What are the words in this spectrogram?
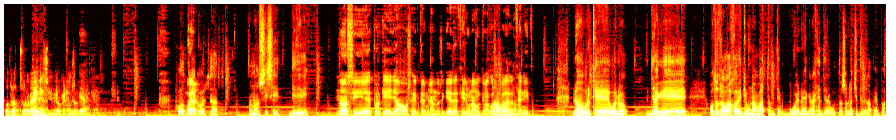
otra chorra y lo, bloquea. Otra cosa. Bueno, sí, sí, di, di, di. No, sí, es porque ya vamos a ir terminando. Si quieres decir una última cosa ah, para el Zenith. No, porque, bueno, ya que otro trabajo de que una bastante bueno y que a la gente le gustó son los chistes de la Pepa.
